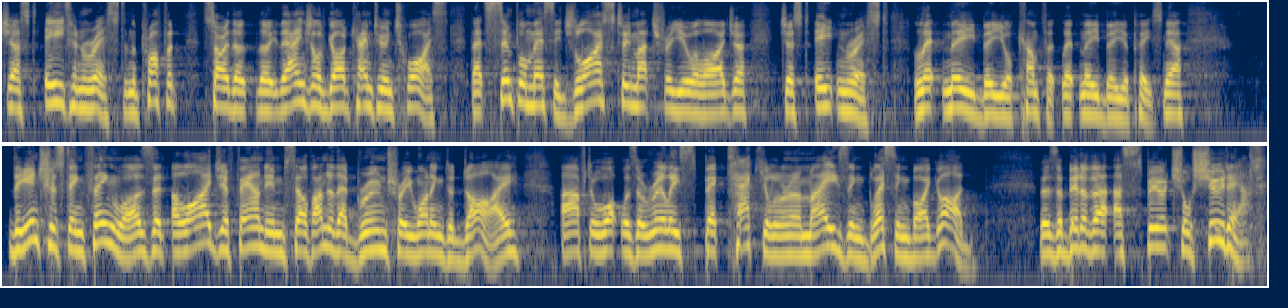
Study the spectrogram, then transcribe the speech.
just eat and rest. And the prophet, sorry, the, the, the, angel of God came to him twice. That simple message life's too much for you, Elijah. Just eat and rest. Let me be your comfort. Let me be your peace. Now, the interesting thing was that Elijah found himself under that broom tree wanting to die after what was a really spectacular and amazing blessing by God. There was a bit of a, a spiritual shootout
